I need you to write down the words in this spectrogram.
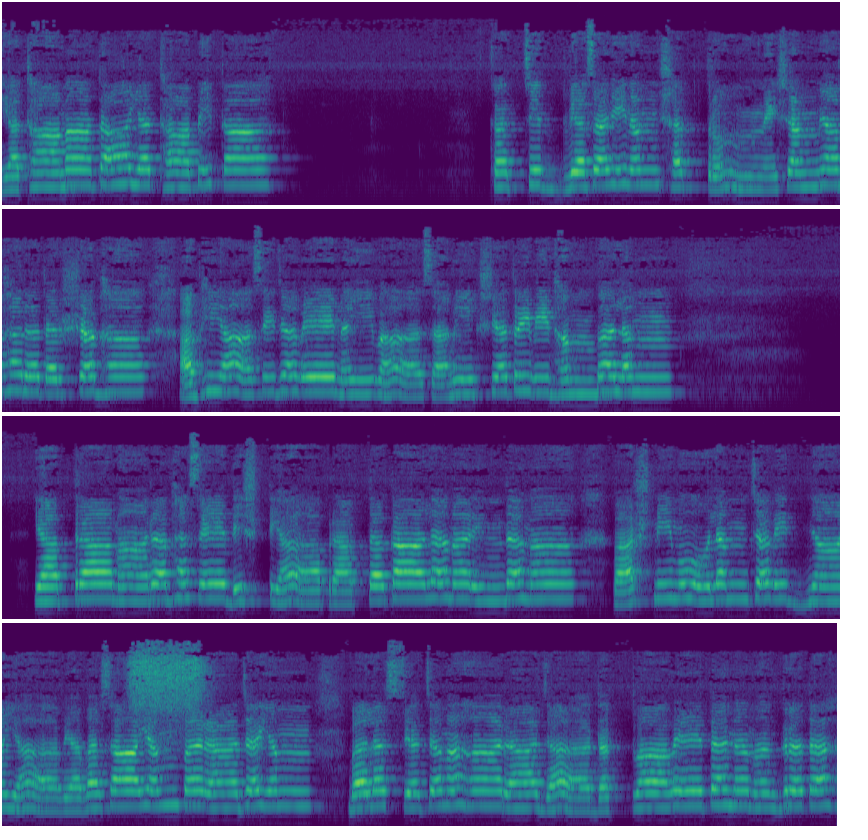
यथा माता यथा पिता। कच्चिद्व्यसनिनम् शत्रुम् निशम्य भरतर्षभ अभियासि जवेनैव समीक्ष्य त्रिविधम् बलम् यात्रामारभसे दिष्ट्या प्राप्तकालमरिन्दम। वार्ष्णिमूलम् च विज्ञाय व्यवसायम् पराजयम् बलस्य च महाराजा दत्त्वा वेतनमग्रतः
